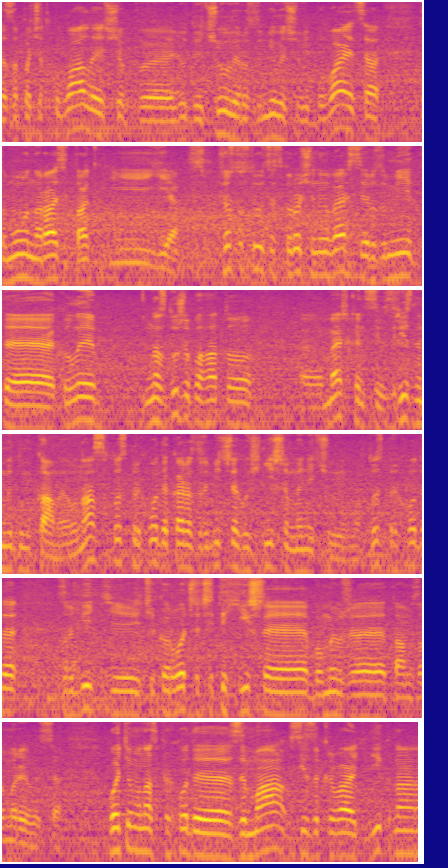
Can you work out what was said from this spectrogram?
це започаткували, щоб е, люди чули, розуміли, що відбувається. Тому наразі так і є. Що стосується скороченої версії, розумієте, коли у нас дуже багато мешканців з різними думками. У нас хтось приходить, каже, зробіть ще гучніше, ми не чуємо. Хтось приходить, зробіть е, чи коротше, чи тихіше, бо ми вже там замирилися. Потім у нас приходить зима, всі закривають вікна,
